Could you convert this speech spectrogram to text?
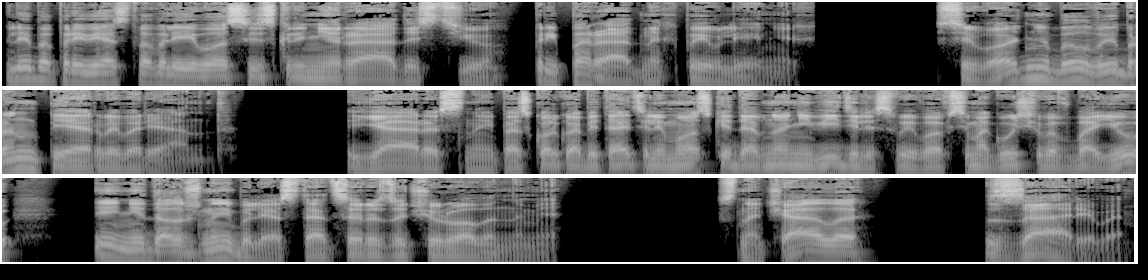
либо приветствовали его с искренней радостью при парадных появлениях. Сегодня был выбран первый вариант. Яростный, поскольку обитатели Моски давно не видели своего всемогущего в бою и не должны были остаться разочарованными. Сначала зарево.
